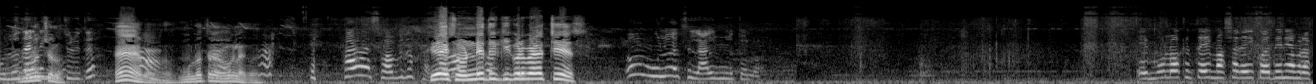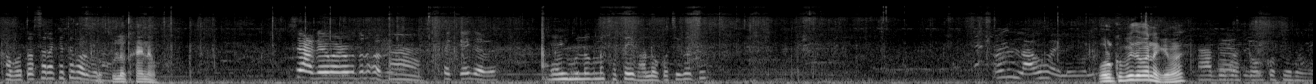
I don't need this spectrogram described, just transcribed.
মুলো দেয় খিচুড়িতে? হ্যাঁ মূলো তো ব্যাপক লাগবে হ্যাঁ হ্যাঁ সবই তো খাই কি সন্ধ্যে তুই কি করে বেড়াচ্ছিস? ও মুলো আছে লাল মুলো তোলো। এই মূলো কিন্তু এই মাসের এই কয়দিনই আমরা খাব তাছাড়া খেতে পারব না। ফুলো খাই নাও। সে আগের বারের মতন হবে হ্যাঁ। থেকেই যাবে। এই মূলগুলো খেতেই ভালো কচি কচি হয় ওলকপি দেবে নাকি মা? হ্যাঁ দেবো দেবো।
